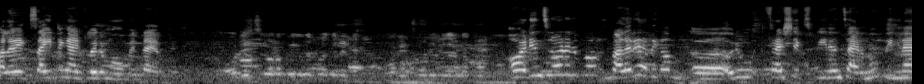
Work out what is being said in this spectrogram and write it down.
വളരെ എക്സൈറ്റിംഗ് ആയിട്ടുള്ള ഒരു മൂമെന്റ് ആയിരുന്നു ഓഡിയൻസിനോട് ഇപ്പം വളരെയധികം ഒരു ഫ്രഷ് എക്സ്പീരിയൻസ് ആയിരുന്നു. പിന്നെ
